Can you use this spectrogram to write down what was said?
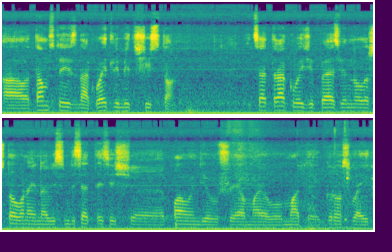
А там стоїть знак Weight Limit 6 тонн. Це траковий GPS, він налаштований на 80 тисяч е, паундів, що я маю мати gross weight.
